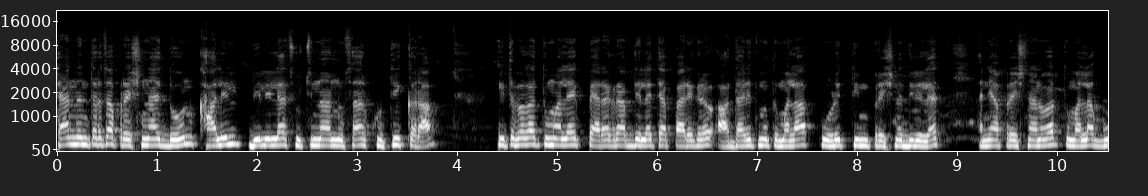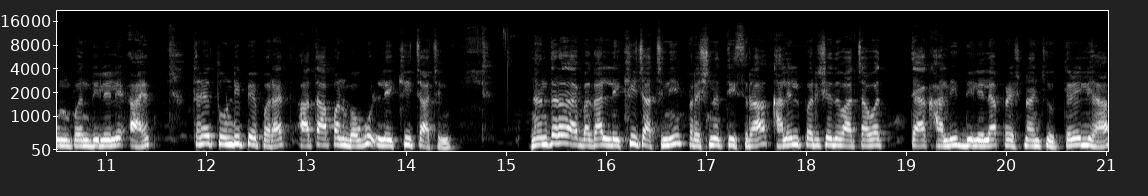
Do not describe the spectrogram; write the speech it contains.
त्यानंतरचा प्रश्न आहे दोन. खालील दिलेल्या सूचनानुसार कृती करा. इथं बघा तुम्हाला एक पॅराग्राफ दिला आहे. त्या पॅराग्राफ आधारित मग तुम्हाला पुढे तीन प्रश्न दिलेले आहेत. आणि या प्रश्नांवर तुम्हाला गुण पण दिलेले आहेत. तर हे तोंडी पेपर आहेत. आता आपण बघू लेखी चाचणी. नंतर आहे बघा लेखी चाचणी प्रश्न तिसरा. खालील परिषद वाचावत त्याखाली दिलेल्या प्रश्नांची उत्तरे लिहा.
